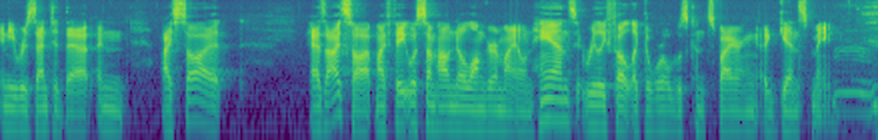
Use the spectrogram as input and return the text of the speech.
And he resented that. And I saw it as I saw it, my fate was somehow no longer in my own hands. It really felt like the world was conspiring against me. Hmm.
